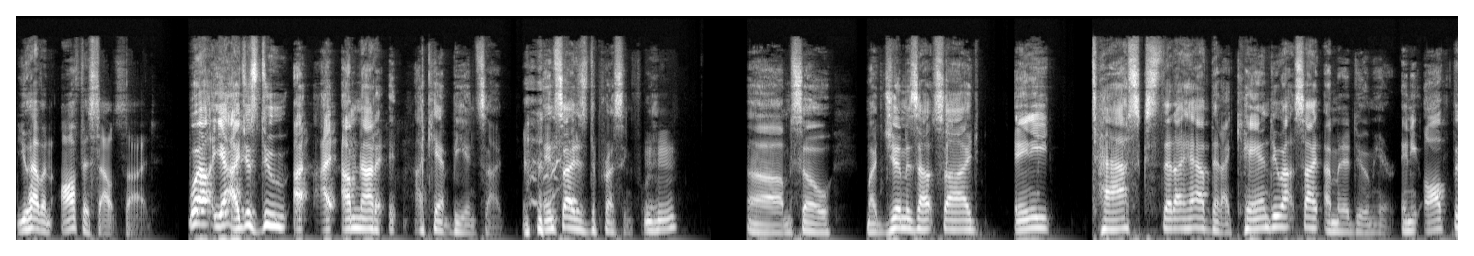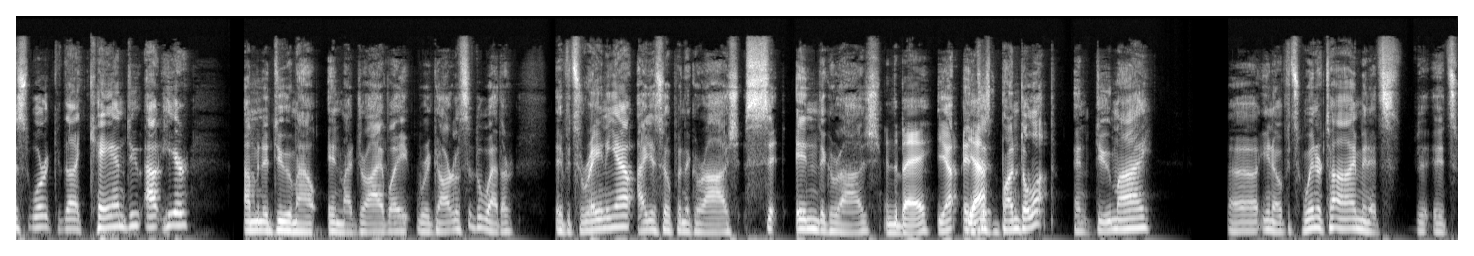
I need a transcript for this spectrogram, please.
you have an office outside. Well, yeah, I just do. I, I I'm not. A, I can't be inside. Inside is depressing for me. Mm-hmm. Um, so my gym is outside. Any tasks that I have that I can do outside, I'm going to do them here. Any office work that I can do out here, I'm going to do them out in my driveway, regardless of the weather. If it's raining out, I just open the garage, sit in the garage, In the bay. yep, and Yeah. just bundle up and do my. Uh, you know, if it's wintertime and it's it's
